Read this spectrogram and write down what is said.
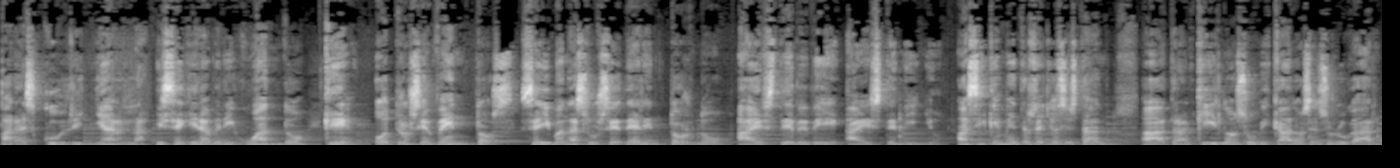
para escudriñarla y seguir averiguando qué otros eventos se iban a suceder en torno a este bebé, a este niño. Así que mientras ellos están uh, tranquilos, ubicados en su lugar,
